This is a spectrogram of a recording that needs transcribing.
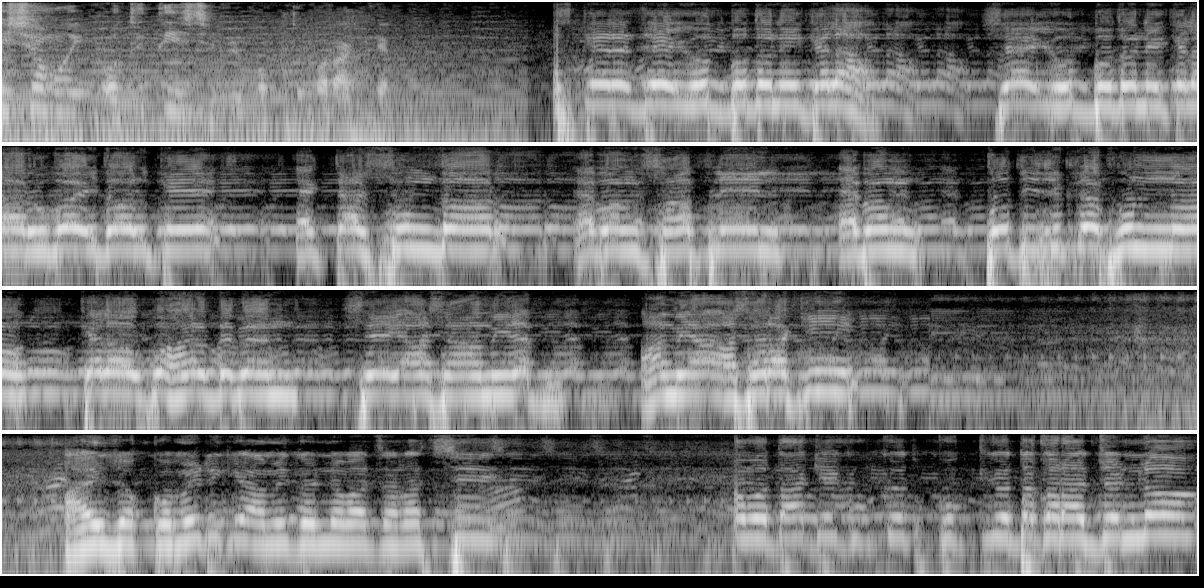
এই সময় অতিথি হিসেবে বক্তব্য রাখেন। আজকের যে উদ্বোধনী খেলা সেই উদ্বোধনী খেলার উভয় দলকে একটা সুন্দর এবং সাফলিল এবং প্রতিযোগিতাপূর্ণ খেলা উপহার দেবেন সেই আশা আমি আমি আশা রাখি আয়োজক কমিটিকে আমি ধন্যবাদ জানাচ্ছি। ক্ষমতাকে কুক- কুক্ষিগত করার জন্য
